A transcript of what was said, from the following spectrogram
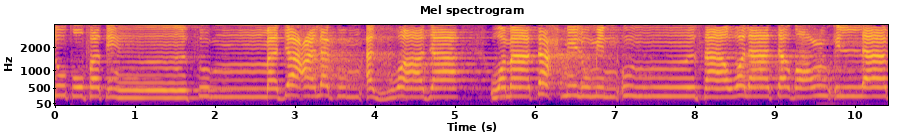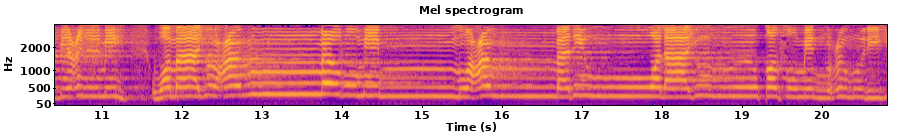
نطفة ثم جعلكم أزواجا وما تحمل من أنثى ولا تضع إلا بعلمه وما يعمر من معمر ولا ينقص من عمره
